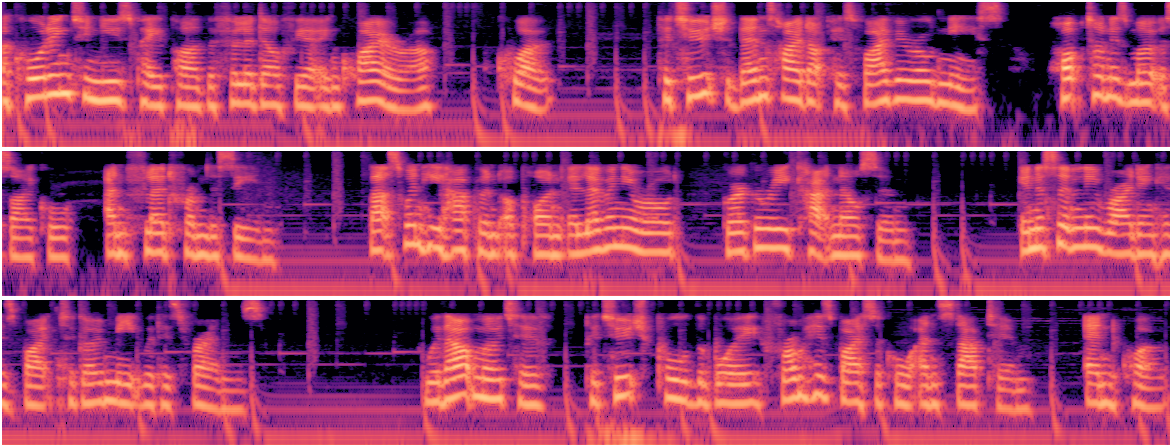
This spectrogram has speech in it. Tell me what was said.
According to newspaper The Philadelphia Inquirer, quote, Pituch then tied up his five-year-old niece, hopped on his motorcycle, and fled from the scene. That's when he happened upon 11-year-old Gregory Katsnelson, innocently riding his bike to go meet with his friends. Without motive, Pituch pulled the boy from his bicycle and stabbed him. End quote.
